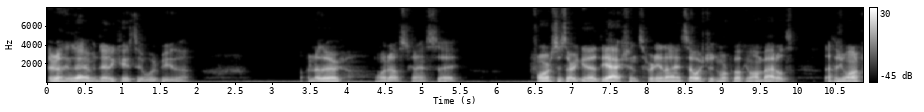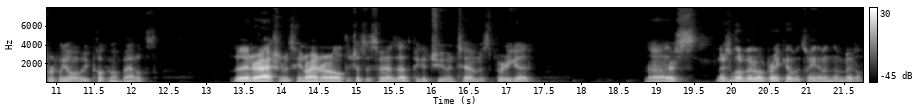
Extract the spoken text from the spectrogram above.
There's nothing that indicates it would be the another what else can I say? Performances are good. The action's pretty nice. I wish there's more Pokemon battles. That's what you want for Pokemon movie, Pokemon battles. The interaction between Ryan Reynolds and Justice Smith as Pikachu and Tim is pretty good. Uh, there's there's a little bit of a breakup between them in the middle,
